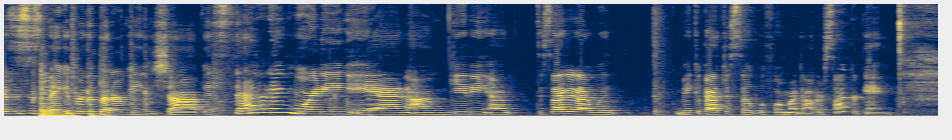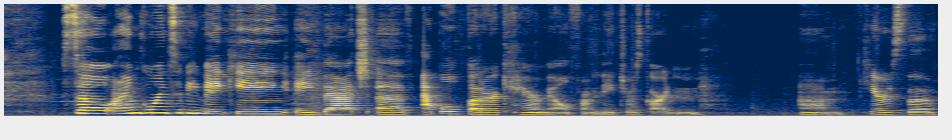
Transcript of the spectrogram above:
guys, this is Meghan from the Butter Bean Shop. It's Saturday morning and I'm getting, I decided I would make a batch of soap before my daughter's soccer game. So I am going to be making a batch of apple butter caramel from Nature's Garden. Um, here's the,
